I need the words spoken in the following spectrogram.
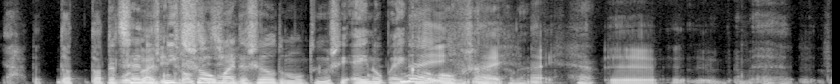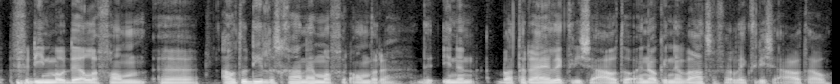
Ja, dat, dat, dat, dat zijn dus niet zomaar dezelfde monteurs die één op één nee, kunnen overschakelen. Nee, nee. verdienmodellen van autodealers gaan helemaal veranderen. in een batterij-elektrische auto en ook in een waterstof-elektrische auto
